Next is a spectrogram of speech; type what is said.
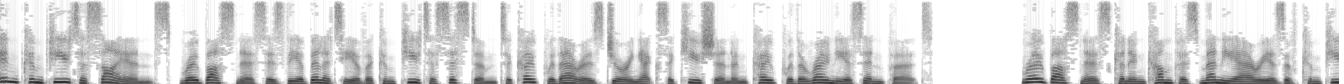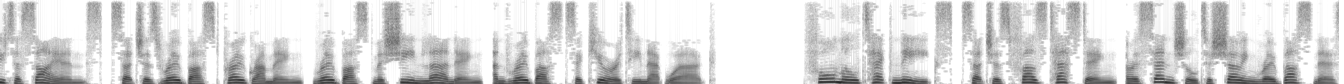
In computer science, robustness is the ability of a computer system to cope with errors during execution and cope with erroneous input. Robustness can encompass many areas of computer science, such as robust programming, robust machine learning, and robust security network. Formal techniques, such as fuzz testing, are essential to showing robustness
